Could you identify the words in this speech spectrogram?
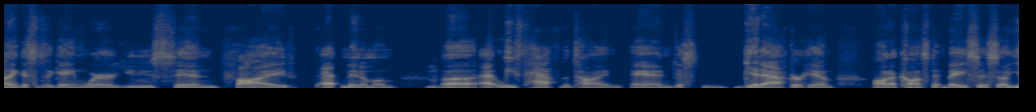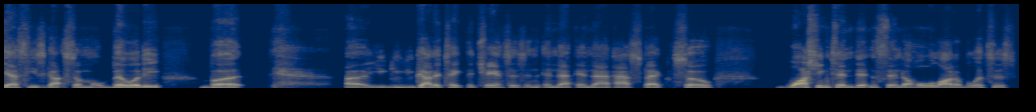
I think this is a game where you send five at minimum, mm-hmm. uh, at least half the time, and just get after him on a constant basis. Uh, yes, he's got some mobility, but uh, you you got to take the chances in, in that in that aspect. So Washington didn't send a whole lot of blitzes,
